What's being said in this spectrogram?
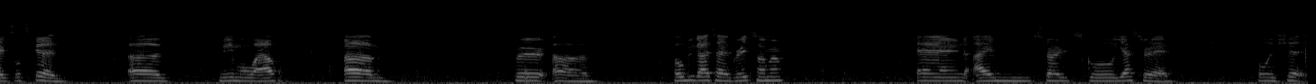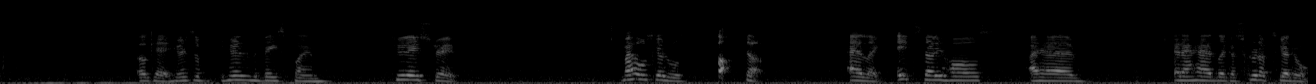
Guys, what's good? Uh, it's me and my WoW. Um, for uh, hope you guys had a great summer. And I started school yesterday. Holy shit. Okay, here's the here's the base plan. Two days straight. My whole schedule was fucked up. I had like eight study halls. I had, and I had like a screwed up schedule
